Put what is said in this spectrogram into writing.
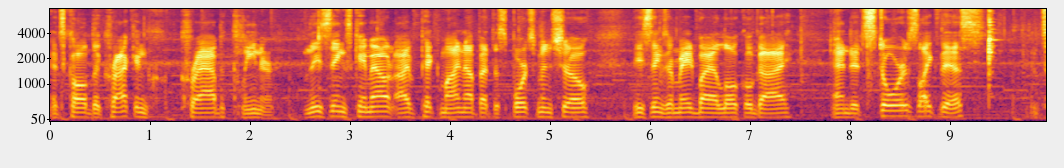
it's called the Kraken Crab Cleaner. These things came out, I've picked mine up at the Sportsman Show. These things are made by a local guy and it stores like this. It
